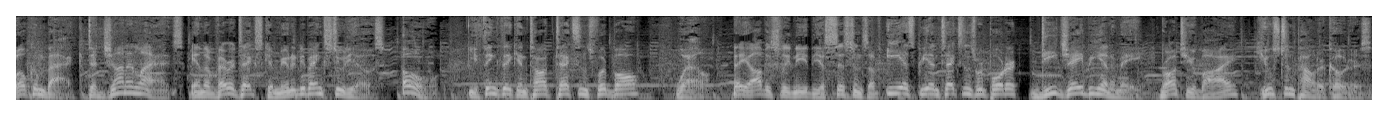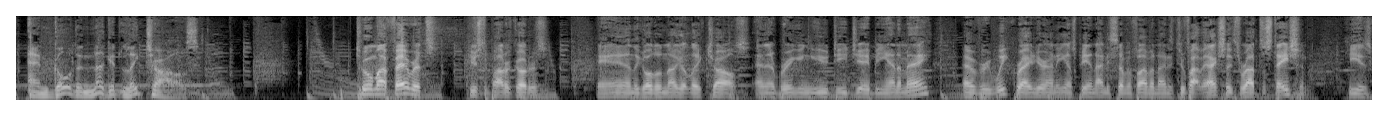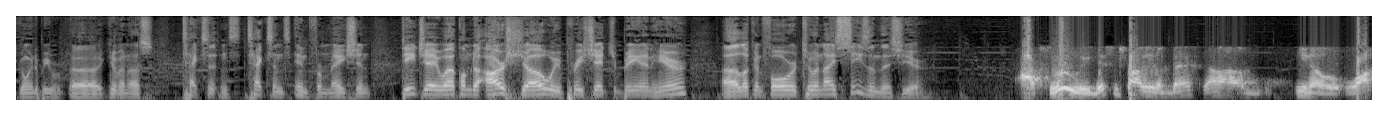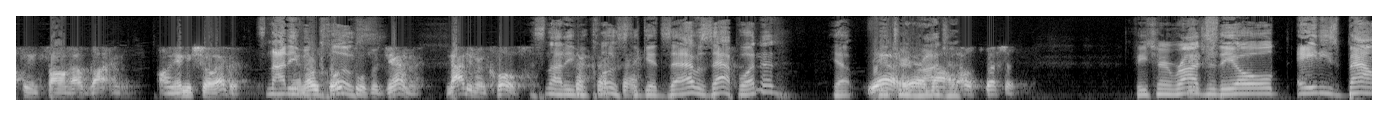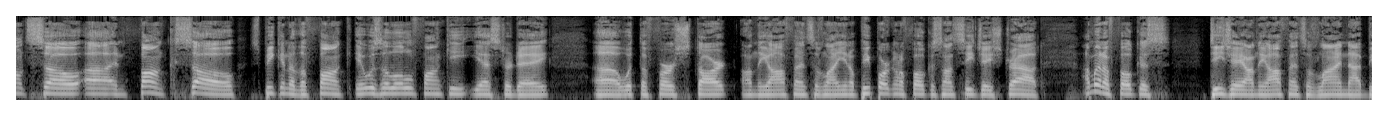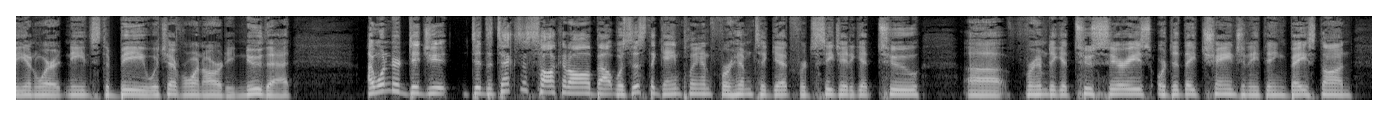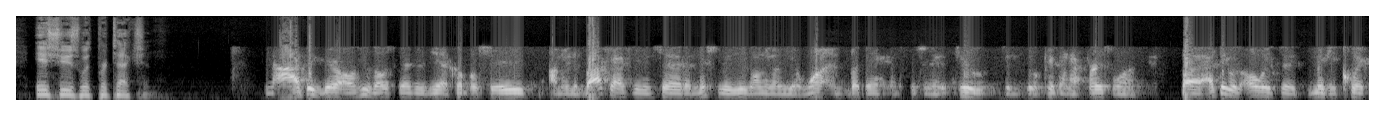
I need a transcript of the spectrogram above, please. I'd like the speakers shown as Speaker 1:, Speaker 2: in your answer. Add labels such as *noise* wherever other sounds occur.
Speaker 1: Welcome back to John and Lance in the Veritex Community Bank Studios. Oh, you think they can talk Texans football? Well, they obviously need the assistance of ESPN Texans reporter DJ Bien-Aime. Brought to you by Houston Powder Coaters and Golden Nugget Lake Charles.
Speaker 2: Two of my favorites, Houston Powder Coaters and the Golden Nugget Lake Charles. And they're bringing you DJ Bien-Aime every week right here on ESPN 97.5 and 92.5, actually throughout the station. He is going to be uh, giving us Texans, Texans information. DJ, welcome to our show. We appreciate you being here. Uh, looking forward to a nice season this year.
Speaker 3: Absolutely. This is probably the best, um, you know, walking song I've gotten on any show ever.
Speaker 4: It's not even
Speaker 3: those,
Speaker 4: close.
Speaker 3: Those fools are jamming. Not even close.
Speaker 4: It's not even *laughs* close to get Zapp. That was Zapp, wasn't it? Yep.
Speaker 3: Yeah,
Speaker 4: Featuring
Speaker 3: yeah,
Speaker 4: Roger.
Speaker 3: no, that was special.
Speaker 4: Featuring Roger, the old 80s bounce, so, uh, and funk. So, speaking of the funk, it was a little funky yesterday uh, with the first start on the offensive line. You know, people are going to focus on CJ Stroud. I'm going to focus DJ on the offensive line not being where it needs to be, which everyone already knew that. I wonder, did you did the texas talk at all about was this the game plan for him to get for CJ to get two uh, for him to get two series, or did they change anything based on issues with protection?
Speaker 3: Nah, I think they're all. He was always scheduled to get a couple of series. I mean, the broadcast even said initially he was only going to get one, but then ended up switching it to two to do a pick on that first one. But I think it was always to make it quick.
